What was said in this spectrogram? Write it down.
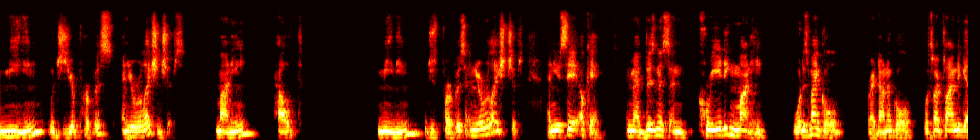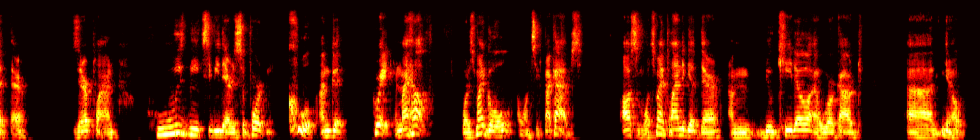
meaning, which is your purpose, and your relationships. Money, health, meaning, which is purpose, and your relationships. And you say, okay, in my business and creating money, what is my goal? Write down a goal. What's my plan to get there? Is there a plan? Who needs to be there to support me? Cool, I'm good. Great. In my health, what is my goal? I want six pack abs. Awesome. What's my plan to get there? I'm do keto. I work out, uh, you know,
